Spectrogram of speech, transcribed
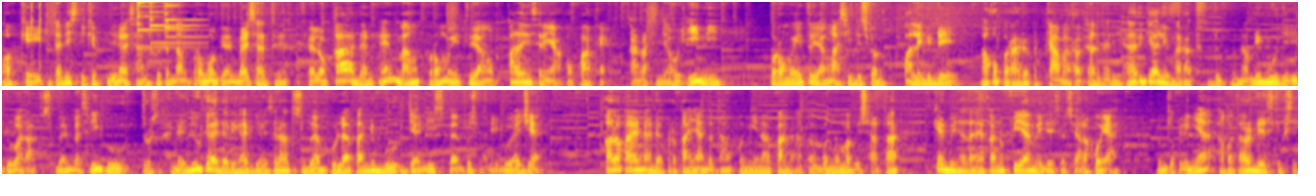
Oke, itu tadi sedikit penjelasanku tentang promo Grand Bazar dari Traveloka dan emang promo itu yang paling sering aku pakai. Karena sejauh ini promo itu yang ngasih diskon paling gede. Aku pernah dapat kamar hotel dari harga 576.000 jadi 219.000, terus ada juga dari harga 198.000 jadi 99.000 aja. Kalau kalian ada pertanyaan tentang penginapan ataupun tempat wisata, kalian bisa tanyakan via media sosial aku ya. Untuk linknya aku taruh di deskripsi.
